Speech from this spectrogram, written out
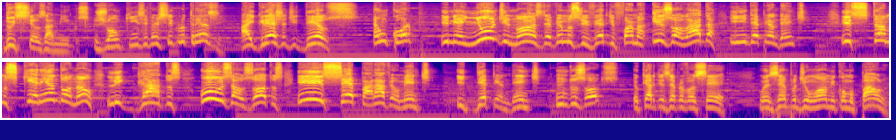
dos seus amigos. João 15, versículo 13. A igreja de Deus é um corpo e nenhum de nós devemos viver de forma isolada e independente. Estamos, querendo ou não, ligados uns aos outros inseparavelmente e dependente um dos outros. Eu quero dizer para você um exemplo de um homem como Paulo.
